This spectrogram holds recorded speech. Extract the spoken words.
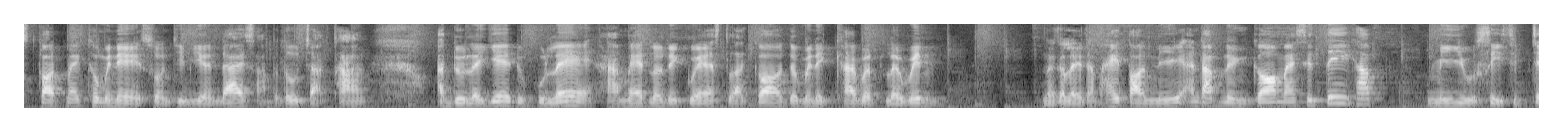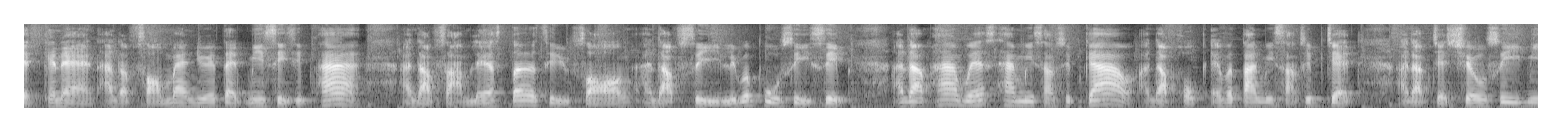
สกอตต์แม็กโทมิเนส่วนทีมเยือนได้ 3 ประตูจากทางอันดูเลเยดูกุเล่ฮาเมดโรดิเกสแล้วก็โดมินิกคาร์เบิร์ตเลวินนั่นก็เลยทำให้ตอนนี้อันดับ1ก็แมนซิตี้ครับ มีอยู่ 47 คะแนน อันดับ 2 แมนยูไนเต็ดมี 45 อันดับ 3 เลสเตอร์ 42 อันดับ 4 ลิเวอร์พูล 40 อันดับ 5 เวสต์แฮมมี 39 อันดับ 6 เอเวอร์ตันมี 37 อันดับ 7 เชลซีมี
